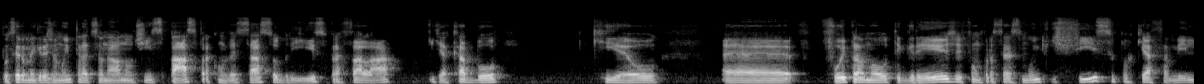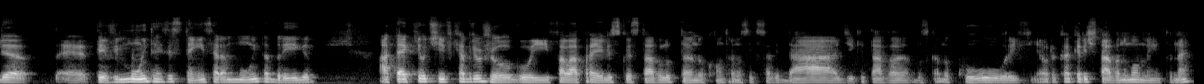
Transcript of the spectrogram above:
por ser uma igreja muito tradicional, não tinha espaço para conversar sobre isso, para falar, e acabou que eu é, fui para uma outra igreja e foi um processo muito difícil, porque a família é, teve muita resistência, era muita briga, até que eu tive que abrir o jogo e falar para eles que eu estava lutando contra a homossexualidade, que estava buscando cura, enfim, era o que eu acreditava no momento, né?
